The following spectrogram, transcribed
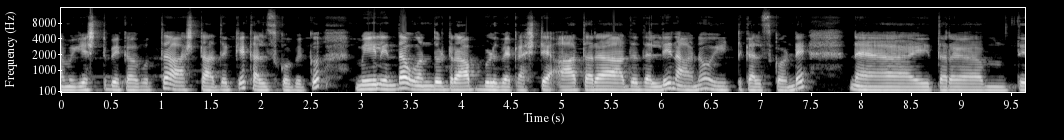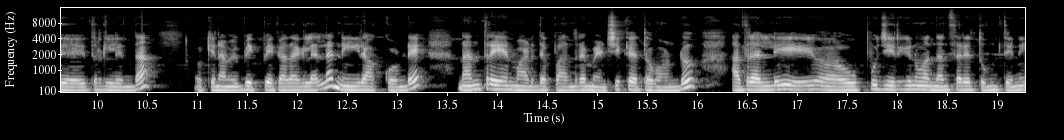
ನಮಗೆ ಎಷ್ಟು ಬೇಕಾಗುತ್ತೋ ಅಷ್ಟು ಅದಕ್ಕೆ ಕಲಿಸ್ಕೋಬೇಕು. ಮೇಲಿಂದ ಒಂದು ಡ್ರಾಪ್ ಬೀಳ್ಬೇಕಷ್ಟೇ ಆ ಥರ ಅದದಲ್ಲಿ ನಾನು ಹಿಟ್ಟು ಕಲಿಸ್ಕೊಂಡೆ. ಈ ಥರ ಇದರಲ್ಲಿಂದ ಓಕೆ ನಮಗೆ ಬೇಕು ಬೇಕಾದಾಗಲೆಲ್ಲ ನೀರು ಹಾಕ್ಕೊಂಡೆ. ನಂತರ ಏನು ಮಾಡಿದೆಪ್ಪ ಅಂದರೆ ಮೆಣ್ಸಿನ್ಕಾಯಿ ತೊಗೊಂಡು ಅದರಲ್ಲಿ ಉಪ್ಪು ಜೀರಿಗೆನೂ ಒಂದೊಂದು ಸರಿ ತುಂಬ್ತೀನಿ.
